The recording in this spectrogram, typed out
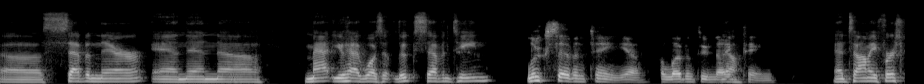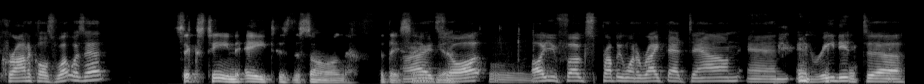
uh, seven there. And then uh, Matt, you had, was it Luke 17? Luke 17, yeah, 11 through 19. Yeah. And Tommy, First Chronicles, what was that? 16 8 is the song that they sing. All right. Yeah. So, all, all, you folks probably want to write that down and, and read it. Uh,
